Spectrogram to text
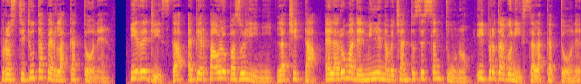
Prostituta per l'accattone. Il regista è Pierpaolo Pasolini, la città è la Roma del 1961. Il protagonista, l'accattone,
